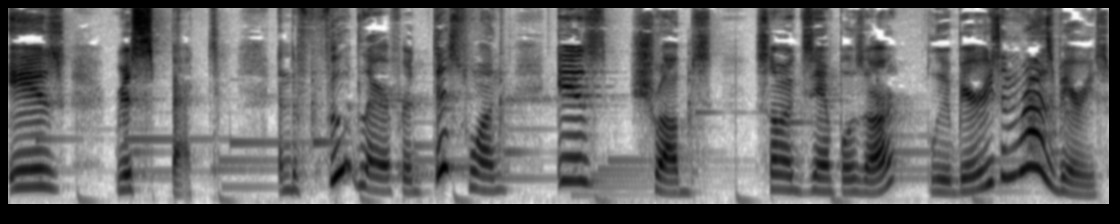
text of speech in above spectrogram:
is respect, and the food layer for this one is shrubs. Some examples are blueberries and raspberries.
